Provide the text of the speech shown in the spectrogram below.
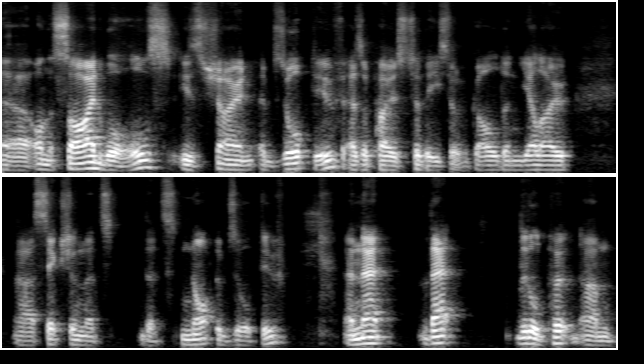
uh, on the side walls is shown absorptive as opposed to the sort of golden yellow uh, section that's that's not absorptive, and that that little per, um,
